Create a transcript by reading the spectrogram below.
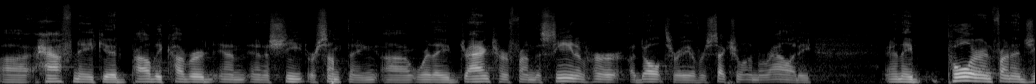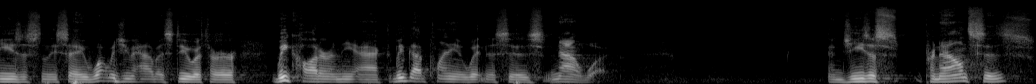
uh, half naked, probably covered in, in, a sheet or something, uh, where they dragged her from the scene of her adultery, of her sexual immorality, and they pull her in front of Jesus and they say, What would you have us do with her? We caught her in the act. We've got plenty of witnesses. Now what? And Jesus pronounces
